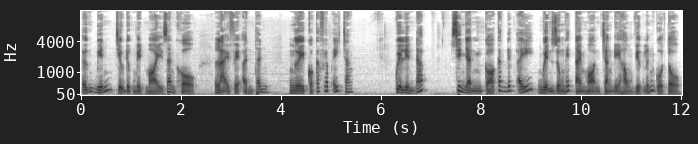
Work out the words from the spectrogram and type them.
ứng biến, chịu được mệt mỏi, gian khổ, lại phải ẩn thân. Người có các phép ấy chăng? Quỷ liền đáp, xin nhận có các đức ấy, nguyện dùng hết tài mọn chẳng để hỏng việc lớn của tổ.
